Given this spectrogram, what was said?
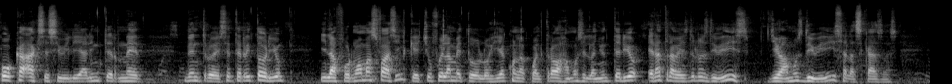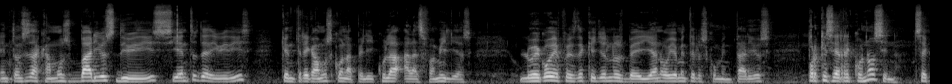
poca accesibilidad al Internet dentro de ese territorio y la forma más fácil, que de hecho fue la metodología con la cual trabajamos el año anterior, era a través de los DVDs. Llevamos DVDs a las casas. Entonces sacamos varios DVDs, cientos de DVDs que entregamos con la película a las familias. Luego, después de que ellos los veían, obviamente los comentarios porque se reconocen, se,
